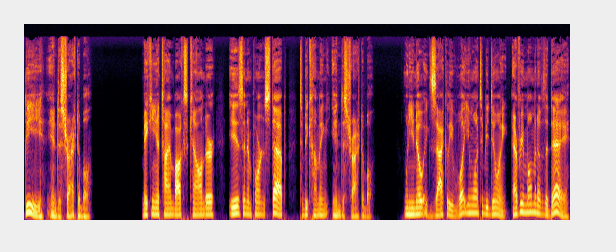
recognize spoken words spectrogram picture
Be indistractable. Making a time boxed calendar is an important step to becoming indistractable. When you know exactly what you want to be doing every moment of the day,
